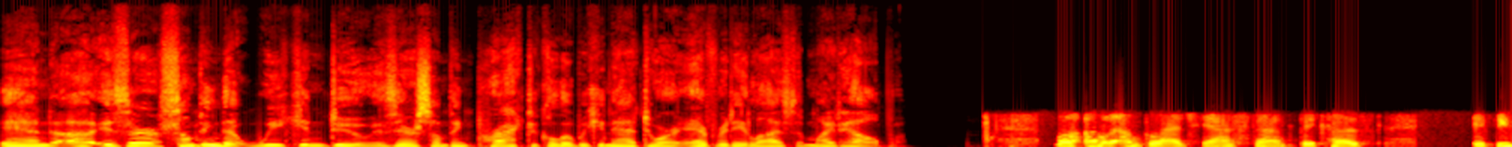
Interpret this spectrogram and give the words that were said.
And uh, is there something that we can do? Is there something practical that we can add to our everyday lives that might help? Well, I'm, I'm glad you asked that because if you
